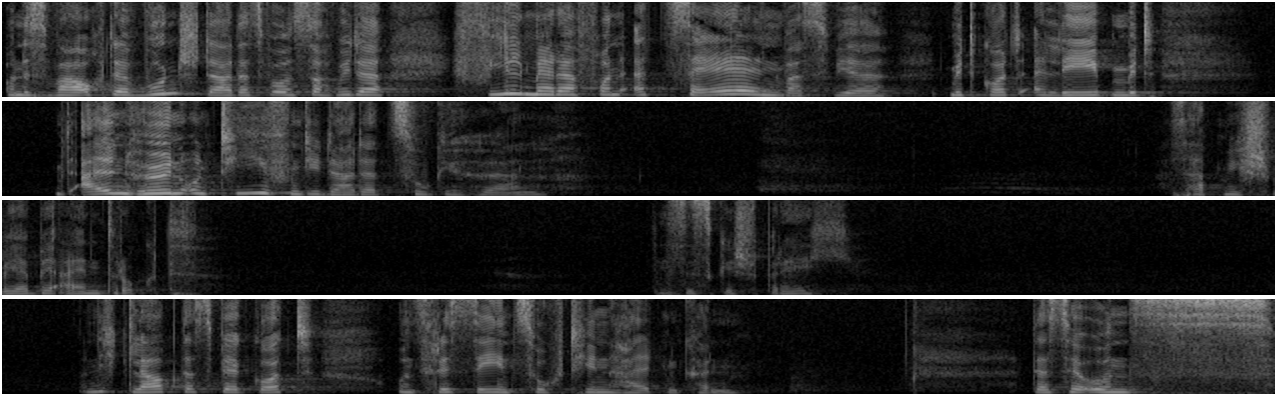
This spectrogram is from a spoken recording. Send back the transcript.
Und es war auch der Wunsch da, dass wir uns doch wieder viel mehr davon erzählen, was wir mit Gott erleben, mit, mit allen Höhen und Tiefen, die da dazugehören. Das hat mich schwer beeindruckt, dieses Gespräch. Und ich glaube, dass wir Gott unsere Sehnsucht hinhalten können, dass er uns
